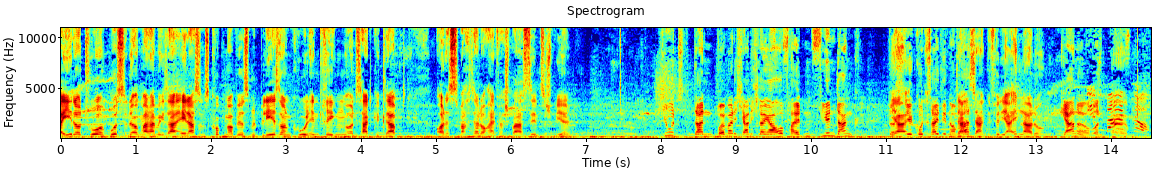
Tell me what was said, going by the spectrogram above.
bei jeder Tour im Bus und irgendwann haben wir gesagt, ey, lass uns gucken, ob wir es mit Bläsern cool hinkriegen und es hat geklappt. Und es macht halt auch einfach Spaß, den zu spielen. Gut, dann wollen wir dich gar nicht länger aufhalten. Vielen Dank, dass du dir kurz Zeit genommen da, hast. Danke für die Einladung. Gerne. Viel Und Spaß ähm, noch.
